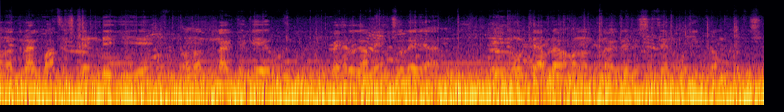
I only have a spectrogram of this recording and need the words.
অনন্তনাগ বাস স্ট্যান্ডে গিয়ে অনন্তনাগ থেকে পেহেলগামে চলে যান। এই মুহূর্তে আমরা অনন্তনাগ রেল স্টেশন অতিক্রম করছি।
